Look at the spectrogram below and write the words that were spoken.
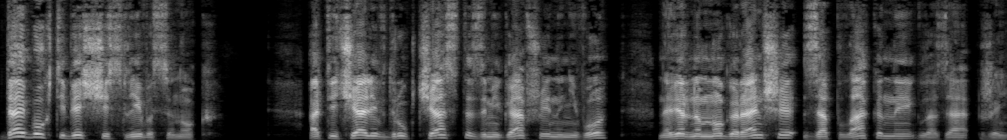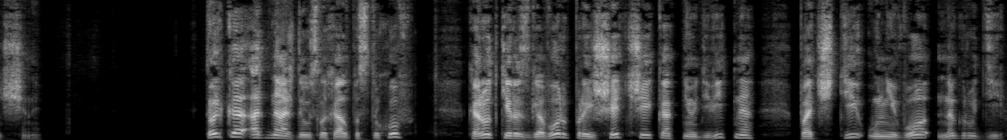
«Дай Бог тебе счастливо, сынок», — отвечали вдруг часто замигавшие на него, наверное, много раньше заплаканные глаза женщины. Только однажды услыхал Пастухов короткий разговор, происшедший, как неудивительно, почти у него на груди.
